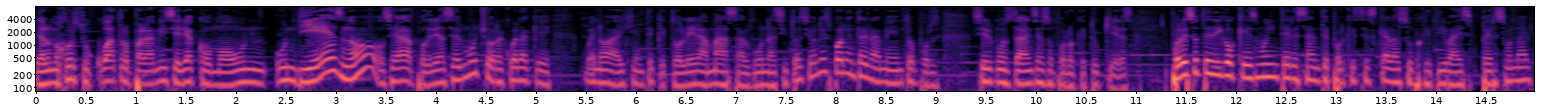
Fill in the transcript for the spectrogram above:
y a lo mejor su 4 para mí sería como un, un 10, ¿no? O sea, podría ser mucho. Recuerda que, bueno, hay gente que tolera más algunas situaciones por entrenamiento, por circunstancias o por lo que tú quieras. Por eso te digo que es muy interesante porque esta escala subjetiva es personal.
